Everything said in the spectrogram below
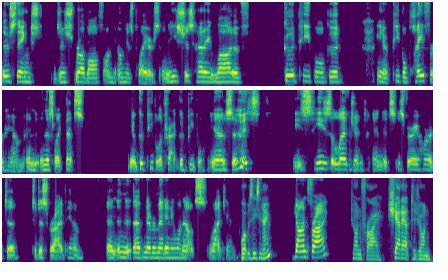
those things just rub off on on his players and he's just had a lot of good people good you know people play for him and and it's like that's you know good people attract good people you know so it's he's he's a legend and it's it's very hard to to describe him and, and I've never met anyone else like him. What was his name? John Fry. John Fry. Shout out to John.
